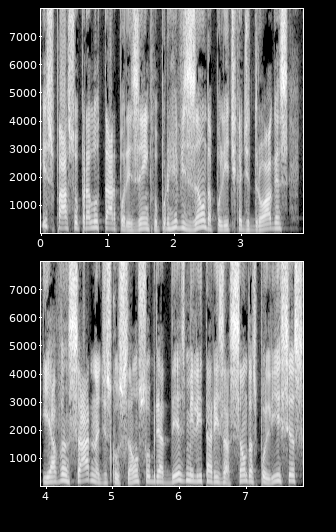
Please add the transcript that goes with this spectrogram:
espaço para lutar, por exemplo, por revisão da política de drogas e avançar na discussão sobre a desmilitarização das polícias,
